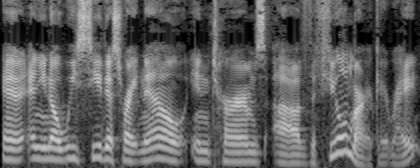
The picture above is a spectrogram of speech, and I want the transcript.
And and you know, we see this right now in terms of the fuel market, right?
